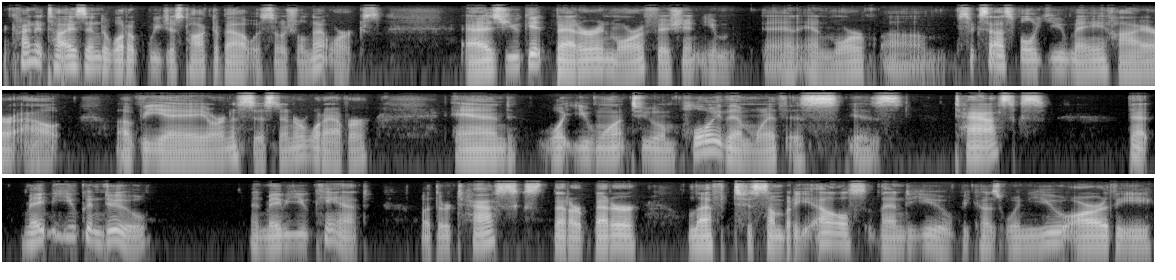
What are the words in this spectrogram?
It kind of ties into what we just talked about with social networks. As you get better and more efficient you, and, and more um, successful, you may hire out a VA or an assistant or whatever. And what you want to employ them with is, is tasks that maybe you can do and maybe you can't, but they're tasks that are better left to somebody else than to you because when you are the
